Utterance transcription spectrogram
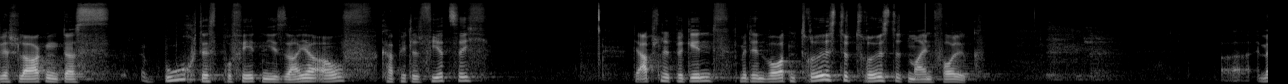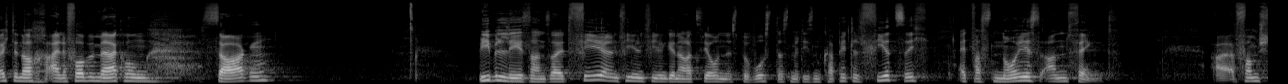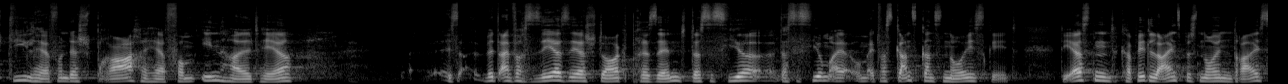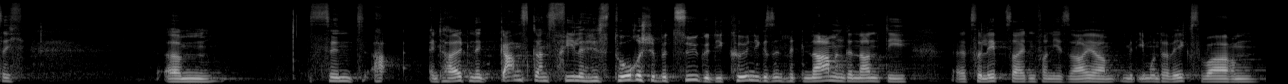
Also wir schlagen das Buch des Propheten Jesaja auf, Kapitel 40. Der Abschnitt beginnt mit den Worten: Tröstet, tröstet mein Volk. Ich möchte noch eine Vorbemerkung sagen. Bibellesern seit vielen, vielen, vielen Generationen ist bewusst, dass mit diesem Kapitel 40 etwas Neues anfängt. Äh, vom Stil her, von der Sprache her, vom Inhalt her es wird einfach sehr, sehr stark präsent, dass es hier, dass es hier um, um etwas ganz, ganz Neues geht. Die ersten Kapitel 1 bis 39 ähm, sind, enthalten ganz, ganz viele historische Bezüge. Die Könige sind mit Namen genannt, die äh, zu Lebzeiten von Jesaja mit ihm unterwegs waren.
